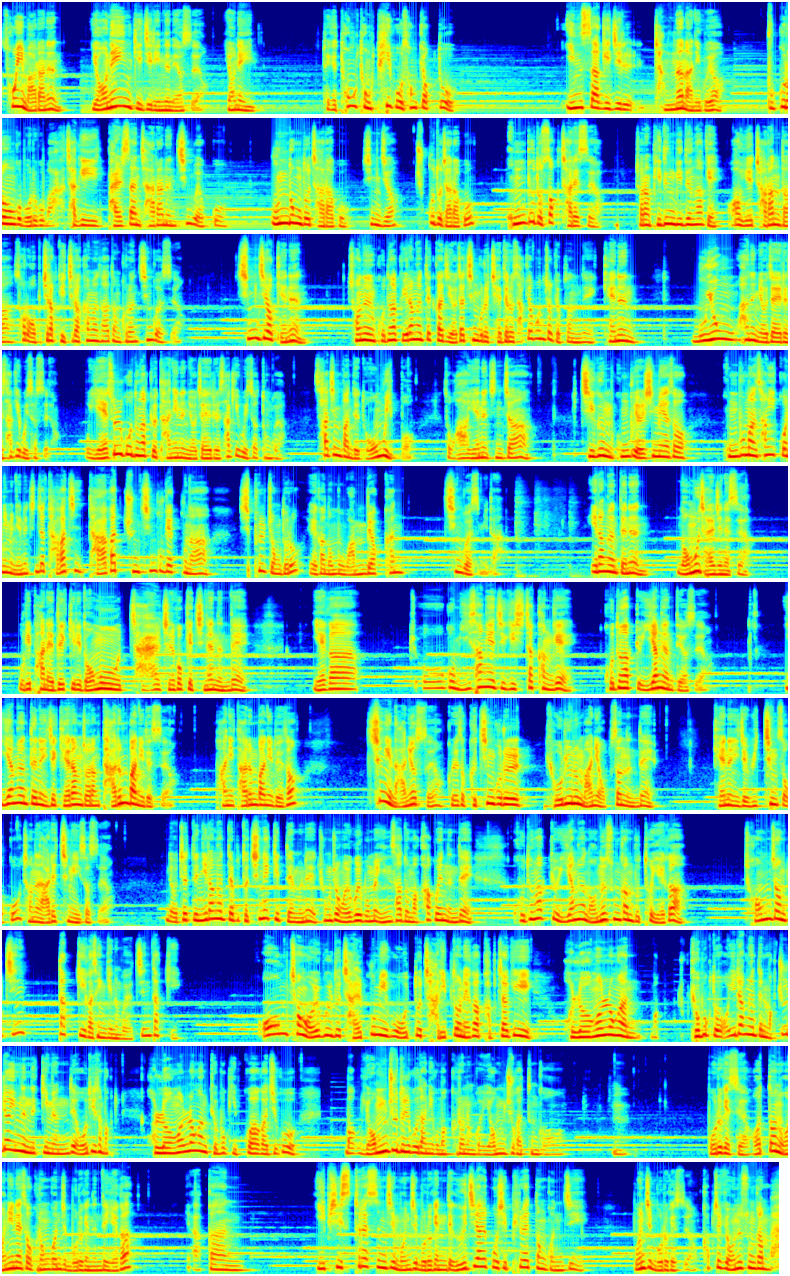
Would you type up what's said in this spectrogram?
소위 말하는 연예인 기질이 있는 애였어요. 연예인. 되게 통통 튀고 성격도 인싸 기질 장난 아니고요. 부끄러운 거 모르고 막 자기 발산 잘하는 친구였고 운동도 잘하고 심지어 축구도 잘하고 공부도 썩 잘했어요. 저랑 비등비등하게 아얘 잘한다 서로 엎치락 뒤치락 하면서 하던 그런 친구였어요. 심지어 걔는 저는 고등학교 1학년 때까지 여자친구를 제대로 사귀어 본 적이 없었는데 걔는 무용하는 여자애를 사귀고 있었어요. 뭐 예술고등학교 다니는 여자애를 사귀고 있었던 거야. 사진 봤는데 너무 이뻐. 그래서 와 얘는 진짜 지금 공부 열심히 해서 공부만 상위권이면 얘는 진짜 다 같이 다 갖춘 친구겠구나 싶을 정도로 애가 너무 완벽한 친구였습니다. 1학년 때는 너무 잘 지냈어요. 우리 반 애들끼리 너무 잘 즐겁게 지냈는데 얘가 조금 이상해지기 시작한 게 고등학교 2학년 때였어요. 2학년 때는 이제 걔랑 저랑 다른 반이 됐어요. 반이 다른 반이 돼서 층이 나뉘었어요. 그래서 그 친구를 교류는 많이 없었는데 걔는 이제 위층 썼고 저는 아래층에 있었어요. 근데 어쨌든 1학년 때부터 친했기 때문에 종종 얼굴 보면 인사도 막 하고 했는데 고등학교 2학년 어느 순간부터 얘가 점점 찐따끼가 생기는 거예요. 찐따끼. 엄청 얼굴도 잘 꾸미고 옷도 잘 입던 애가 갑자기 헐렁헐렁한 막 교복도 1학년 때는 막 줄여 입는 느낌이었는데 어디서 막 헐렁헐렁한 교복 입고 와가지고 막 염주 들고 다니고 막 그러는 거예요. 염주 같은 거. 음. 모르겠어요. 어떤 원인에서 그런 건지 모르겠는데 얘가 약간 입시 스트레스인지 뭔지 모르겠는데 의지할 곳이 필요했던 건지 뭔지 모르겠어요. 갑자기 어느 순간 막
